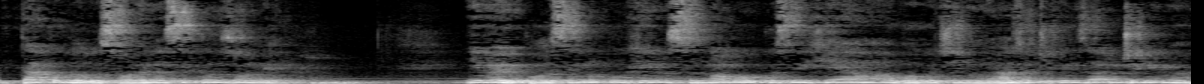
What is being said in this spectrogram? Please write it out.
i tako blagoslovena se konzumira. Imaju posebnu kuhinju sa mnogo ukusnih jela, obogaćenu različitim začinima,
